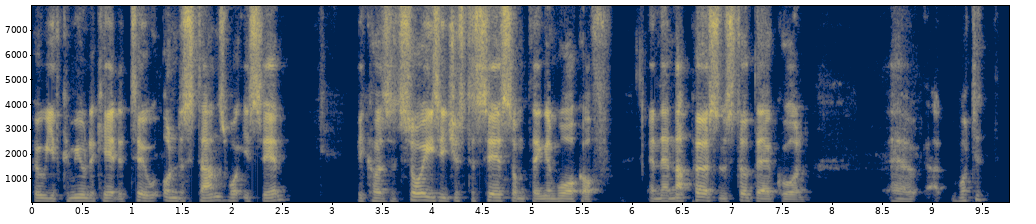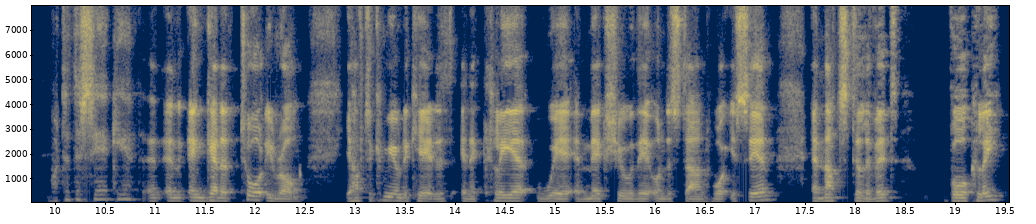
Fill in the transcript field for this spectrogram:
who you've communicated to understands what you're saying because it's so easy just to say something and walk off. And then that person stood there going, uh, what did what did they say again? And, and, and get it totally wrong. You have to communicate it in a clear way and make sure they understand what you're saying. And that's delivered vocally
